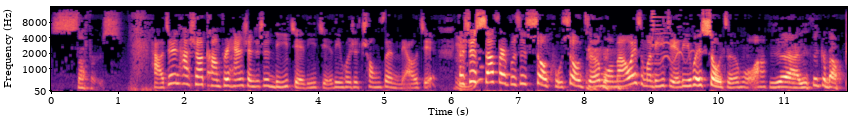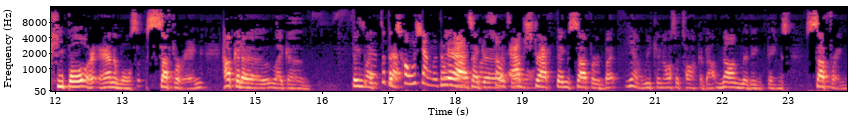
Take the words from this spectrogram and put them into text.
suffers. 好，这边他说 comprehension 就是理解、理解力或是充分了解。可是 suffer 不是受苦、受折磨吗？为什么理解力会受折磨啊？ Yeah, you think about people or animals suffering. How could a like a thing 这 like 个这个 that? 抽象的东西 Yeah, 要 it's 怎 like 么受 an 折磨？ abstract thing suffer, but yeah, we can also talk about non-living things suffering.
